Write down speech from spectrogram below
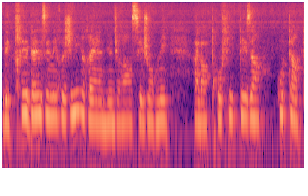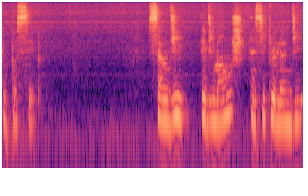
des très belles énergies règnent durant ces journées, alors profitez-en autant que possible. Samedi et dimanche, ainsi que lundi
